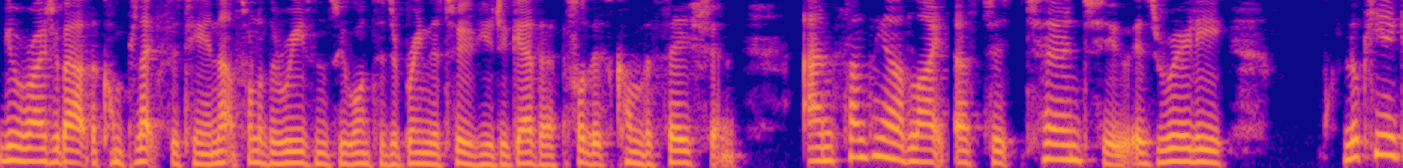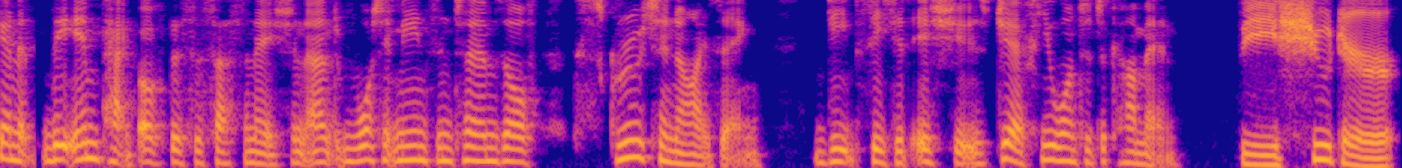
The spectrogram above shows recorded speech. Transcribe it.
You're right about the complexity, and that's one of the reasons we wanted to bring the two of you together for this conversation. And something I'd like us to turn to is really looking again at the impact of this assassination and what it means in terms of scrutinizing deep seated issues. Jeff, you wanted to come in. The shooter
